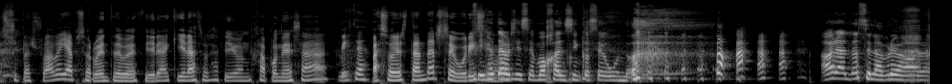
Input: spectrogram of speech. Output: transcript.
súper suave y absorbente, debo decir. ¿eh? Aquí la asociación japonesa ¿Viste? pasó el estándar segurísimo. Fíjate a ver si se moja en 5 segundos. Ahora andase la prueba. a ver.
